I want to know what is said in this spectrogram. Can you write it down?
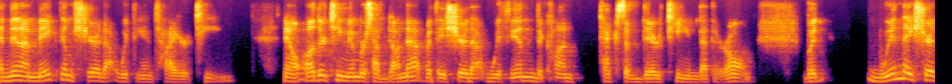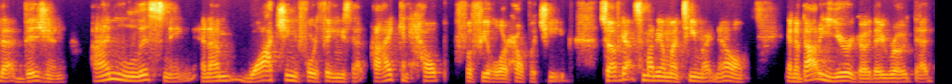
And then I make them share that with the entire team. Now, other team members have done that, but they share that within the context of their team that they're on. But when they share that vision, I'm listening and I'm watching for things that I can help fulfill or help achieve. So I've got somebody on my team right now, and about a year ago, they wrote that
